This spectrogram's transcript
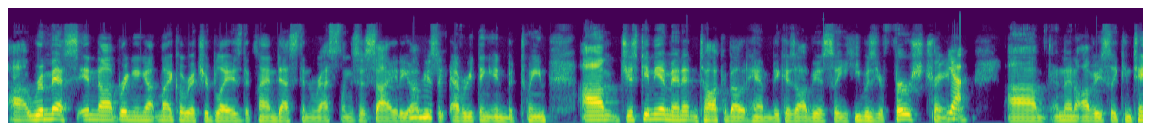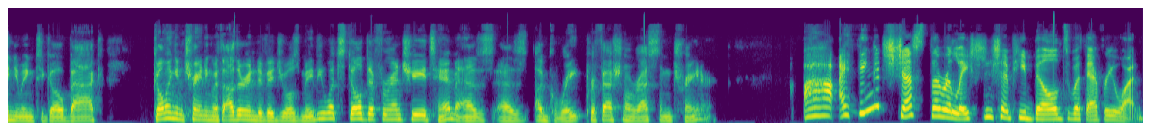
uh, remiss in not bringing up Michael Richard Blaze, the clandestine wrestling society, mm-hmm. obviously mm-hmm. everything in between. Um, just give me a minute and talk about him because obviously he was your first trainer. Yeah. Um, and then obviously continuing to go back going and training with other individuals, maybe what still differentiates him as as a great professional wrestling trainer? Uh, I think it's just the relationship he builds with everyone.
